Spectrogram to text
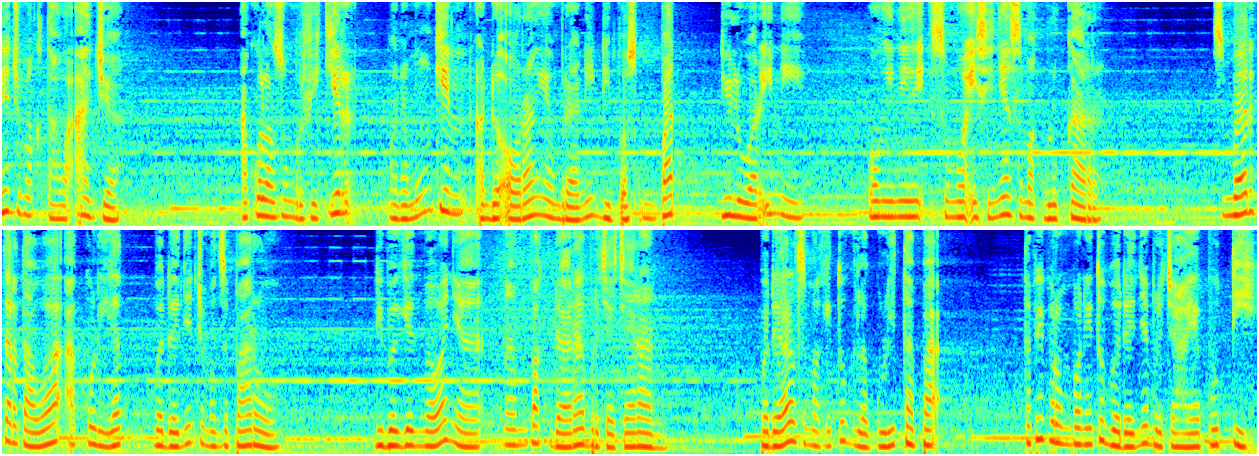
Dia cuma ketawa aja. Aku langsung berpikir mana mungkin ada orang yang berani di pos 4 di luar ini. Wong ini semua isinya semak belukar. Sembari tertawa aku lihat badannya cuma separuh. Di bagian bawahnya nampak darah berceceran. Padahal semak itu gelap gulita pak. Tapi perempuan itu badannya bercahaya putih.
